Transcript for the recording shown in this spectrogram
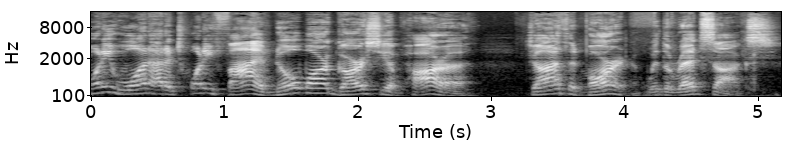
21 out of 25. Nomar Garciaparra. Jonathan Martin with the Red Sox.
